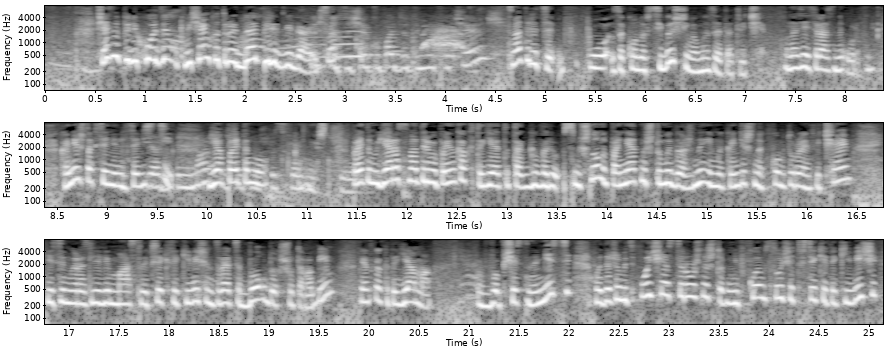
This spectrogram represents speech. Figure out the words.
Сейчас мы переходим к вещам, которые, да, передвигаются. Если человек упадет, ты не отвечаешь? Смотрите, по закону Всевышнего мы за это отвечаем. У нас есть разные уровни. Конечно, все нельзя вести. Я, понимаю, я поэтому, конечно, поэтому я рассматриваю, понятно, как это я это так говорю. Смешно, но понятно, что мы должны, и мы, конечно, на каком-то уровне отвечаем. Если мы разлили масло и всякие такие вещи, называется борбер шутарабим. Понятно, как это яма в общественном месте. Мы должны быть очень осторожны, чтобы ни в коем случае всякие такие вещи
